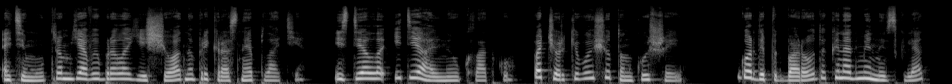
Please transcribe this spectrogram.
Этим утром я выбрала еще одно прекрасное платье и сделала идеальную укладку, подчеркивающую тонкую шею. Гордый подбородок и надменный взгляд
